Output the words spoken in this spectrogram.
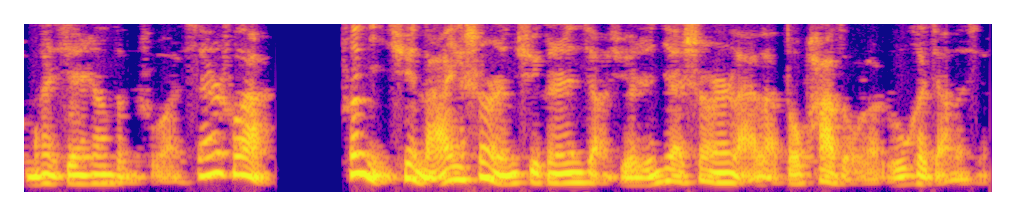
我们看先生怎么说？先生说啊，说你去拿一个圣人去跟人讲学，人家圣人来了都怕走了，如何讲得行？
